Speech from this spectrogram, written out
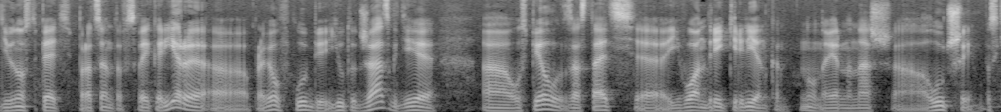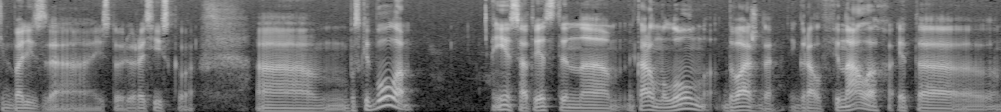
95% своей карьеры а, провел в клубе Юта Джаз, где а, успел застать э, его Андрей Кириленко. Ну, наверное, наш лучший баскетболист за историю российского баскетбола. И, соответственно, Карл Малоун дважды играл в финалах. Это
